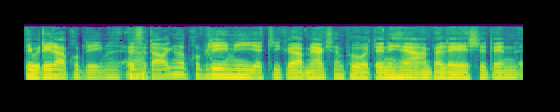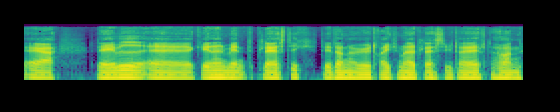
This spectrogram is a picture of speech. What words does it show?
Det er jo det, der er problemet. Ja. Altså, der er jo ikke noget problem i, at de gør opmærksom på, at denne her emballage, den er lavet af genanvendt plastik. Det er der jo et rigtig meget plastik, der er efterhånden.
